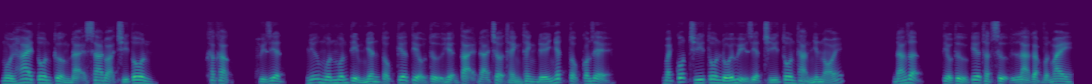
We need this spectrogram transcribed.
ngồi hai tôn cường đại sa đoạn trí tôn. Khắc khắc, hủy diệt những muốn muốn tìm nhân tộc kia tiểu tử hiện tại đã trở thành thanh đế nhất tộc con rể. Bạch cốt trí tôn đối hủy diệt trí tôn thản nhiên nói. Đáng giận, tiểu tử kia thật sự là gặp vận may,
